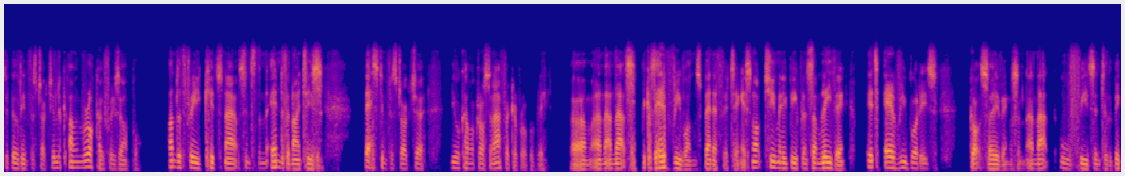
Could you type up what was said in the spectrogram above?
to build infrastructure. Look, I'm in Morocco, for example under three kids now since the end of the 90s, best infrastructure you'll come across in Africa probably. Um, and, and that's because everyone's benefiting. It's not too many people and some leaving. It's everybody's got savings, and, and that all feeds into the big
